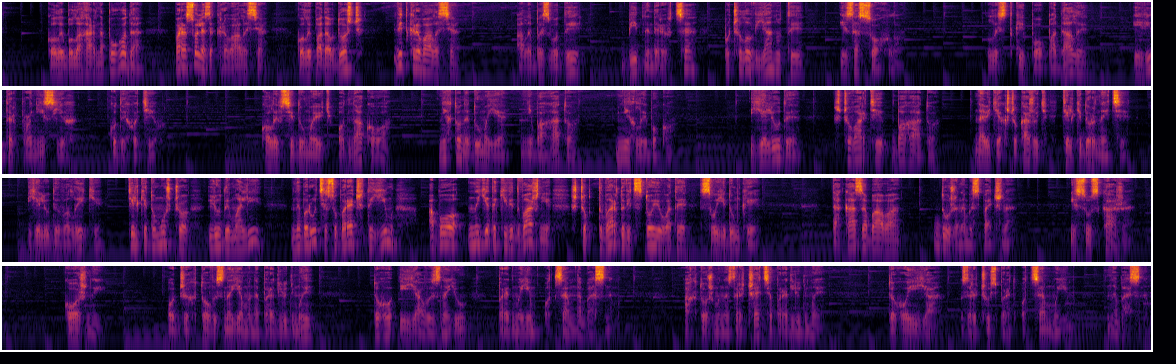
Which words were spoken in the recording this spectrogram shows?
Коли була гарна погода, парасоля закривалася, коли падав дощ, відкривалася. Але без води бідне деревце почало в'янути і засохло. Листки поопадали, і вітер проніс їх куди хотів. Коли всі думають однаково, ніхто не думає ні багато, ні глибоко. Є люди, що варті багато, навіть якщо кажуть тільки дурниці. Є люди великі, тільки тому, що люди малі не беруться суперечити їм або не є такі відважні, щоб твердо відстоювати свої думки. Така забава дуже небезпечна. Ісус каже: Кожний, отже, хто визнає мене перед людьми, того і я визнаю перед моїм Отцем Небесним. А хто ж мене зречеться перед людьми, того і я зречусь перед Отцем моїм Небесним.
